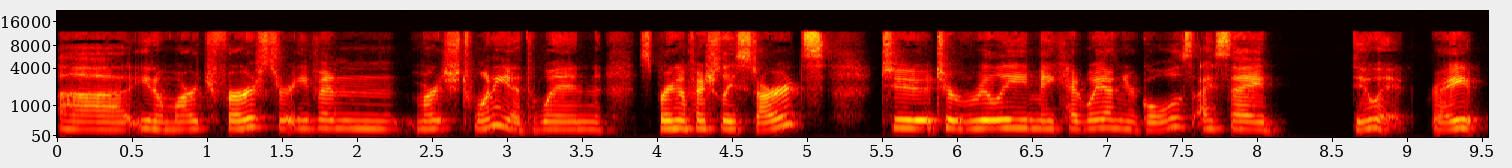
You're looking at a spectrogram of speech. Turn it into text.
uh, you know, March 1st or even March 20th when spring officially starts to to really make headway on your goals, I say do it, right?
